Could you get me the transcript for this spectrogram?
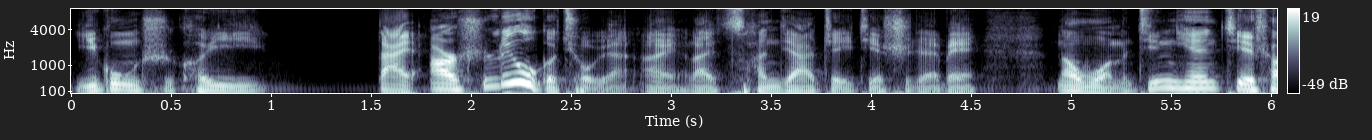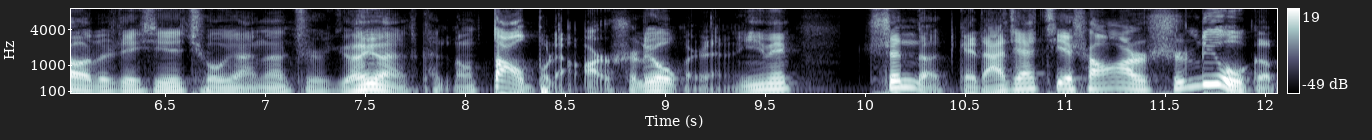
一共是可以带二十六个球员，哎，来参加这一届世界杯。那我们今天介绍的这些球员呢，就是远远可能到不了二十六个人，因为真的给大家介绍二十六个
